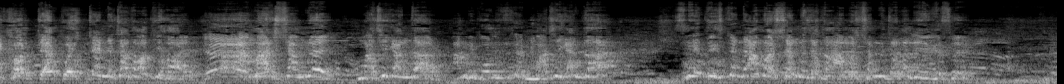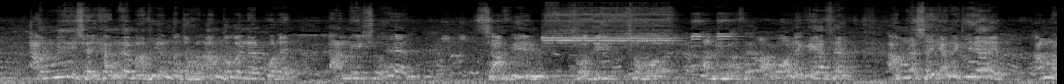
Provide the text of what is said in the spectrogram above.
এখন টেম্পো স্ট্যান্ডে চাঁদাবাজি হয়। আমার সামনে মাঝি গান্ধার আমি বলি যে মাঝি গান্ধার স্মৃতি স্ট্যান্ডে আমার সামনে চাঁদা আমার সামনে চাঁদা নিয়ে গেছে। আমি সেইখানে গান্ধা যখন আন্দোলনের পরে আমি সোহেল সাফির সদীপ সহ আমি অনেকে আছে। আমরা সেখানে গিয়ে আমরা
